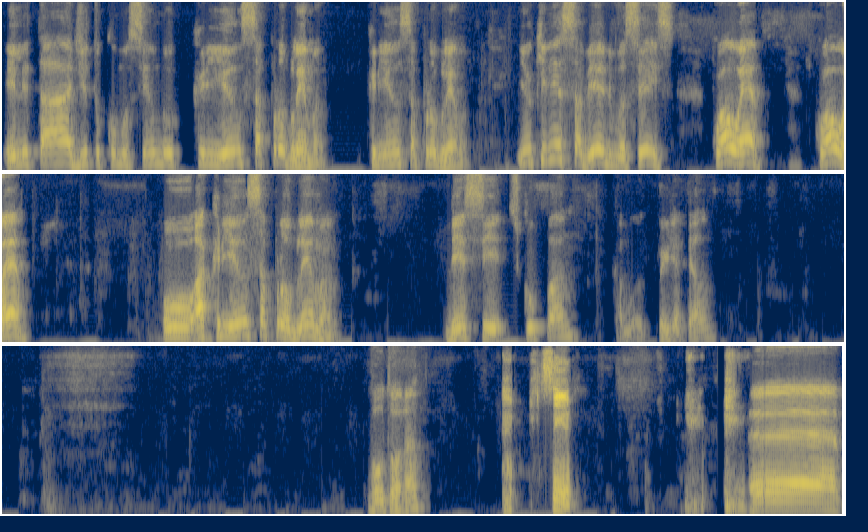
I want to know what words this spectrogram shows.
ele está dito como sendo criança-problema. Criança-problema. E eu queria saber de vocês qual é qual é o, a criança problema desse. Desculpa, acabou, perdi a tela. Voltou, né? Sim. É,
